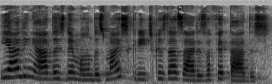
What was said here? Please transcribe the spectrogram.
e alinhada às demandas mais críticas das áreas afetadas.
